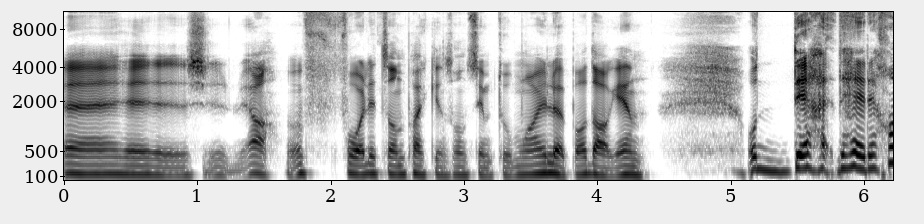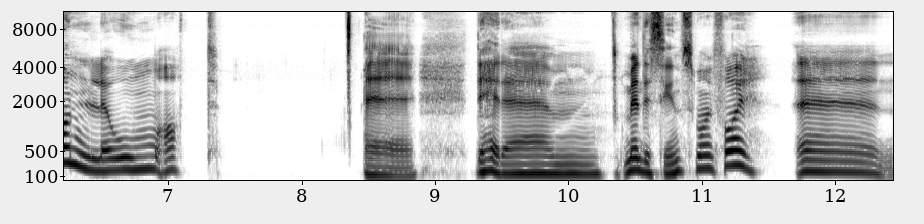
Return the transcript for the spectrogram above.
eh, Ja, får litt sånn Parkinson-symptomer i løpet av dagen. Og det, det her handler om at eh, det her mm, medisinen som man får, eh,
